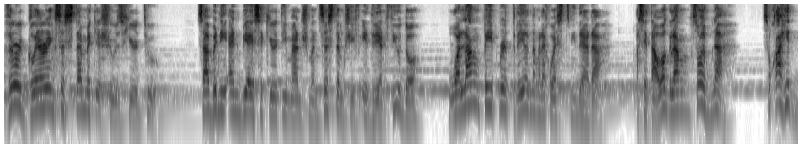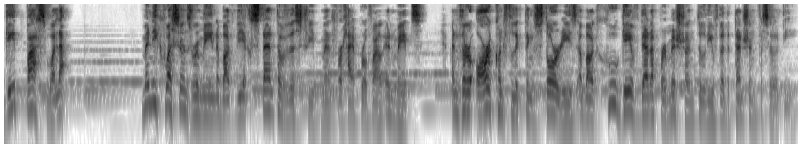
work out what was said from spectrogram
There are glaring systemic issues here too. Sabi ni NBI Security Management System Chief Adrian Feudo, walang paper trail ng requests ni Dera. Kasi tawag lang, solve na. So kahit gate pass, wala. Many questions remain about the extent of this treatment for high-profile inmates, and there are conflicting stories about who gave Dera permission to leave the detention facility.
